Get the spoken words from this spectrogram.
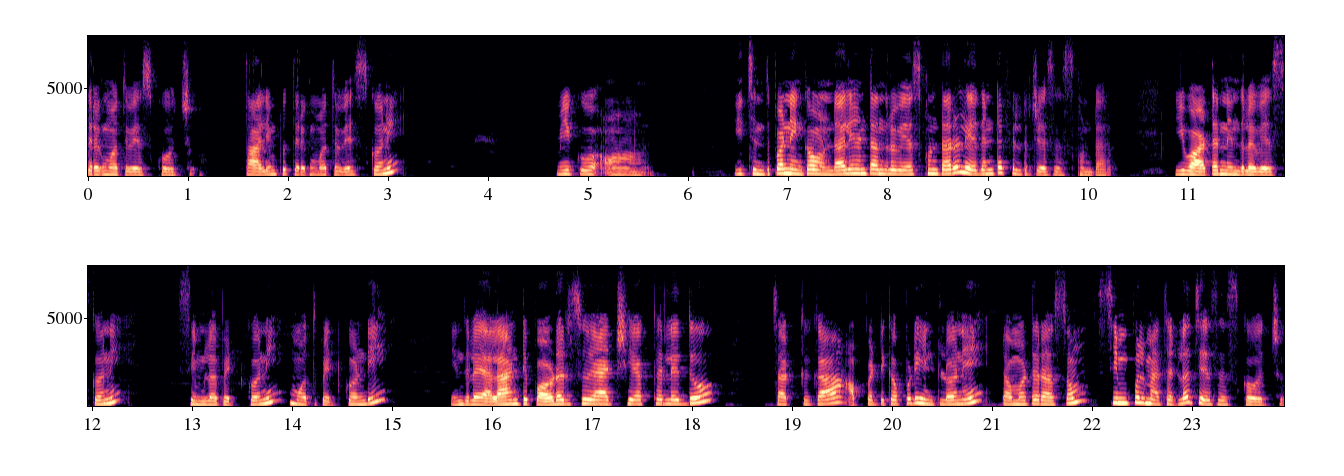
తిరగమూత వేసుకోవచ్చు. తాలింపు తిరగమూత వేసుకొని మీకు ఈ చింతపండు ఇంకా ఉండాలి అంటే అందులో వేసుకుంటారు లేదంటే ఫిల్టర్ చేసేసుకుంటారు. ఈ వాటర్ని ఇందులో వేసుకొని సిమ్లో పెట్టుకొని మూత పెట్టుకోండి. ఇందులో ఎలాంటి పౌడర్స్ యాడ్ చేయక్కర్లేదు. చక్కగా అప్పటికప్పుడు ఇంట్లోనే టమాటో రసం సింపుల్ మెథడ్లో చేసేసుకోవచ్చు.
